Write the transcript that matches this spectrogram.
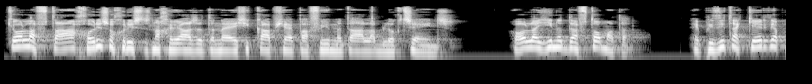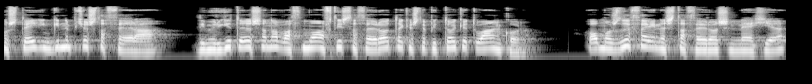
Και όλα αυτά χωρίς ο χρήστης να χρειάζεται να έχει κάποια επαφή με τα άλλα blockchains. Όλα γίνονται αυτόματα. Επειδή τα κέρδη από staking είναι πιο σταθερά, δημιουργείται έως ένα βαθμό αυτή η σταθερότητα και στο επιτόκιο του Anchor. Όμως δεν θα είναι σταθερό συνέχεια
